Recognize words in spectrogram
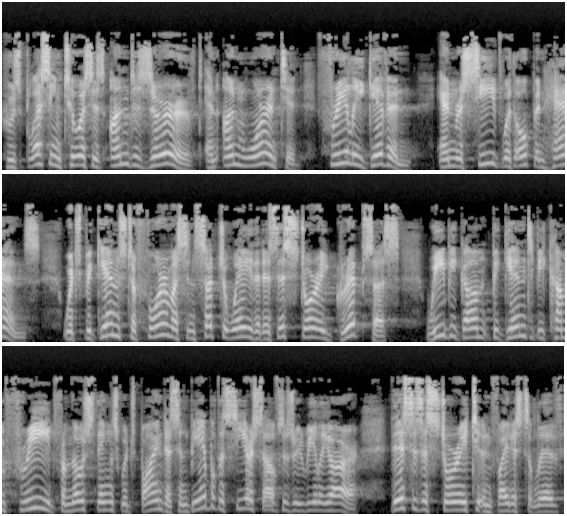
whose blessing to us is undeserved and unwarranted, freely given and received with open hands, which begins to form us in such a way that as this story grips us, we become, begin to become freed from those things which bind us and be able to see ourselves as we really are. This is a story to invite us to live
